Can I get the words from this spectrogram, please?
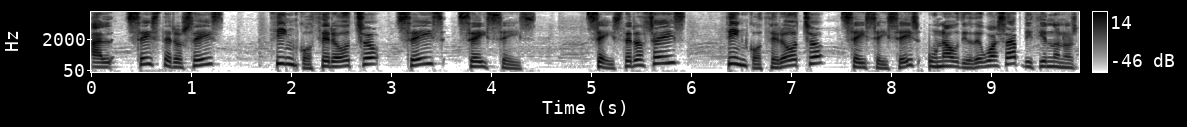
al 606 508 666. 606 508-666, un audio de WhatsApp diciéndonos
